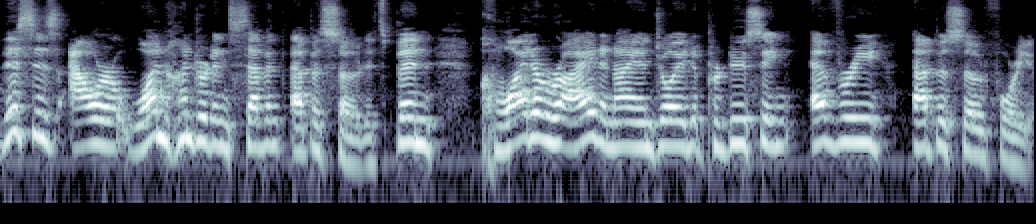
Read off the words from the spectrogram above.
This is our 107th episode. It's been quite a ride, and I enjoyed producing every episode for you.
